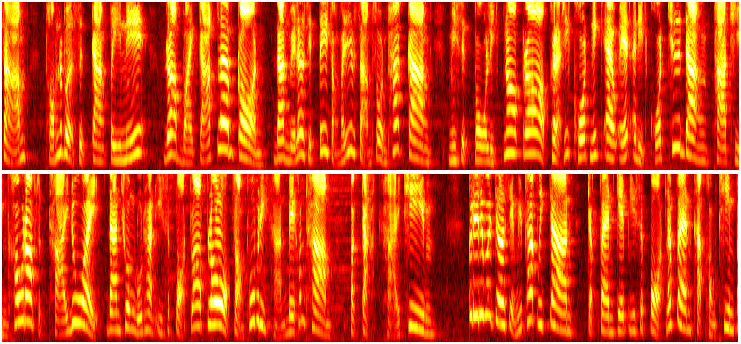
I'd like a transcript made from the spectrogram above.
2023 พร้อมระเบิดศึกกลางปีนี้ รอบไวการ์ดเริ่มก่อนด้านเวเลอร์ซิตี้ 2023 โซนภาคกลาง มีศึกโปรลิกนอกรอบ ขณะที่โค้ชนิก LS อสอดีตโค้ชชื่อดัง พาทีมเข้ารอบสุดท้ายด้วย ด้านช่วงรู้ทันอีสปอร์ตรอบโลก 2 ผู้บริหารเบคอนไทม์ประกาศขายทีม ก็เรียกได้ว่าเจอเสียงวิพากษ์วิจารณ์ จากแฟนเกม e-sport และแฟนคลับของทีมไป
